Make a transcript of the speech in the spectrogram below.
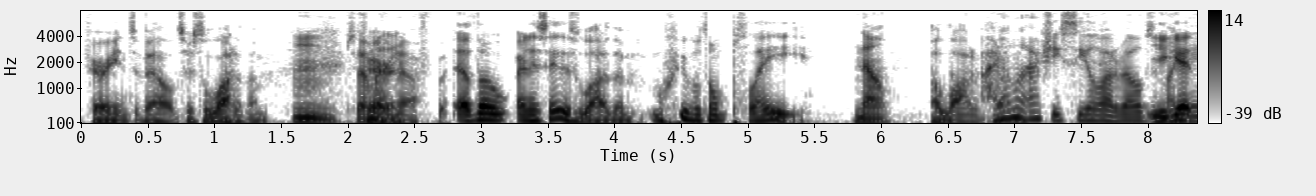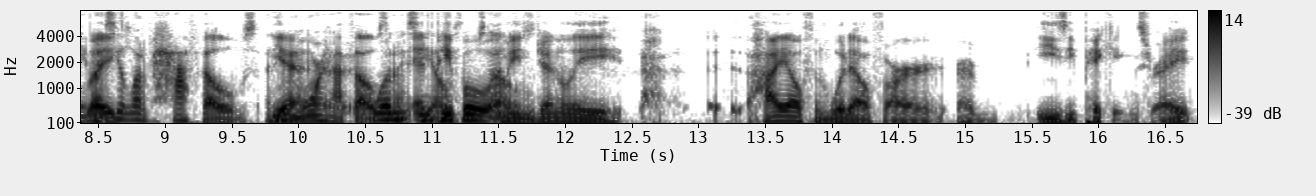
variants of elves. There's a lot of them. Mm, so Fair many. enough. But although and I say there's a lot of them, most people don't play No, a lot of I them. don't actually see a lot of elves in You my get, game. I see a lot of half elves. I think more half elves well, than I see and elves people. I mean, generally, high elf and wood elf are are easy pickings, right?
